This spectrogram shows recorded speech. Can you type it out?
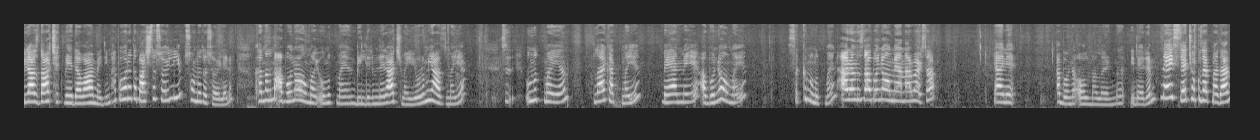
biraz daha çekmeye devam edeyim. Ha bu arada başta söyleyeyim, sonra da söylerim. Kanalıma abone olmayı unutmayın, bildirimleri açmayı, yorum yazmayı unutmayın. Like atmayı, beğenmeyi, abone olmayı sakın unutmayın. Aranızda abone olmayanlar varsa yani abone olmalarını dilerim. Neyse çok uzatmadan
